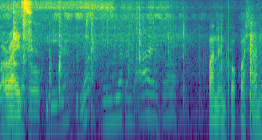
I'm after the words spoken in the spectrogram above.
Alright. Panen kokosan.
